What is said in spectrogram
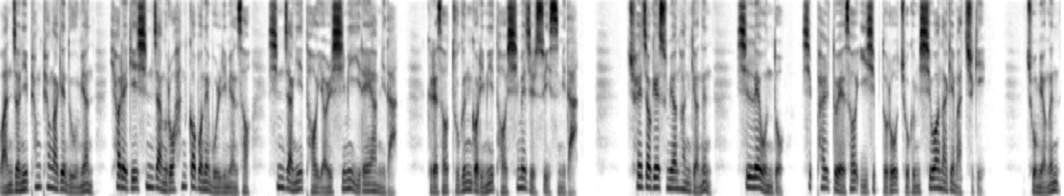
완전히 평평하게 누우면 혈액이 심장으로 한꺼번에 몰리면서 심장이 더 열심히 일해야 합니다. 그래서 두근거림이 더 심해질 수 있습니다. 최적의 수면 환경은 실내 온도 18도에서 20도로 조금 시원하게 맞추기. 조명은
